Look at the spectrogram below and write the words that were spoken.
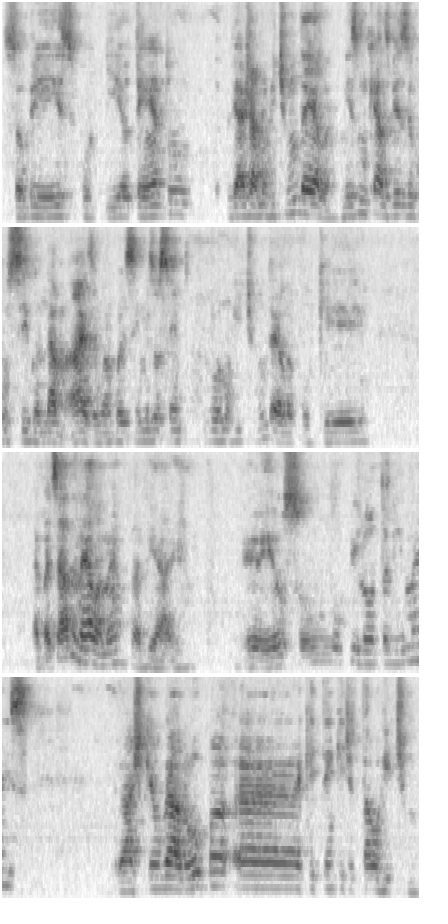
sobre isso, porque eu tento viajar no ritmo dela. Mesmo que às vezes eu consiga andar mais, alguma coisa assim, mas eu sempre vou no ritmo dela, porque é baseado nela, né, a viagem. Eu, eu sou o piloto ali, mas eu acho que o garupa é que tem que ditar o ritmo.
